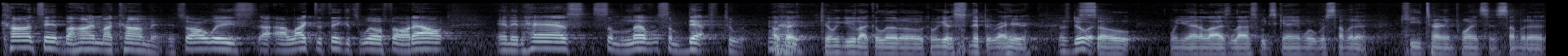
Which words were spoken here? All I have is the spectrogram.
content behind my comment. It's always I, I like to think it's well thought out, and it has some level, some depth to it. Okay, can we give like a little, can we get a snippet right here? Let's do it. So when you analyzed last week's game, what were some of the key turning points and some of the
